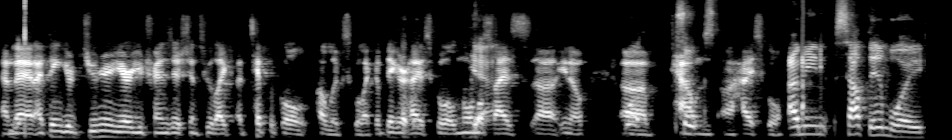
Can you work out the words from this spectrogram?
And then I think your junior year, you transitioned to like a typical public school, like a bigger high school, normal yeah. size, uh, you know, well, uh, town so, high school. I mean, South Amboy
